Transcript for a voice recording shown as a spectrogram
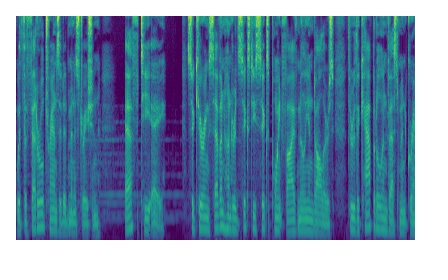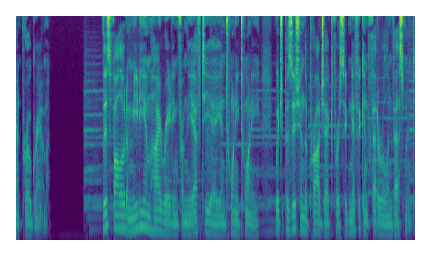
with the Federal Transit Administration, FTA, securing $766.5 million through the Capital Investment Grant Program. This followed a medium-high rating from the FTA in 2020, which positioned the project for significant federal investment.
